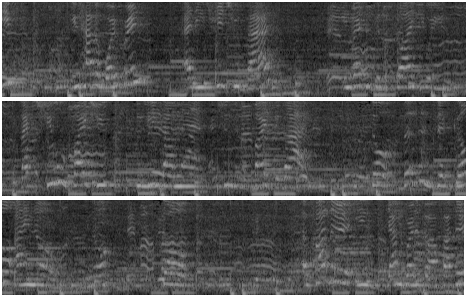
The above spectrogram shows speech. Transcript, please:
if you have a boyfriend and he treats you bad, Yvette is gonna fight for you. Like she will fight you to leave that man and she's gonna fight the guy. So this is the girl I know, you know? So a father is young brother to our father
